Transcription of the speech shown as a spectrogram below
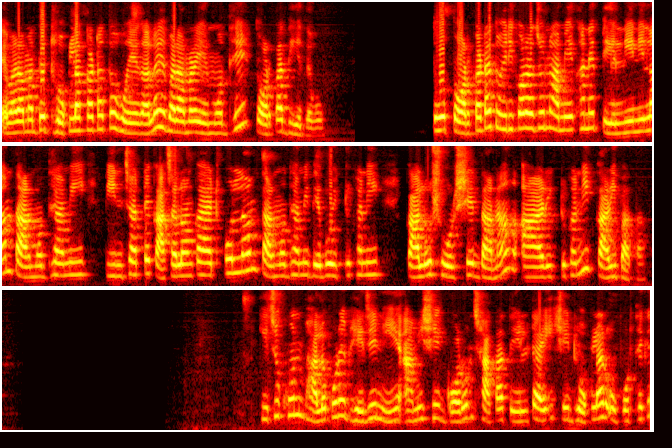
এবার আমাদের ঢোকলা কাটা তো হয়ে গেল, এবার আমরা এর মধ্যে তরকা দিয়ে দেব। তো তরকাটা তৈরি করার জন্য আমি এখানে তেল নিয়ে নিলাম, তার মধ্যে আমি তিন চারটে কাঁচা লঙ্কা অ্যাড করলাম, তার মধ্যে আমি দেব একটুখানি কালো সর্ষের দানা আর একটুখানি কারি পাতা। কিছুক্ষণ ভালো করে ভেজে নিয়ে আমি সেই গরম ছাকা তেলটাই সেই ঢোকলার উপর থেকে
